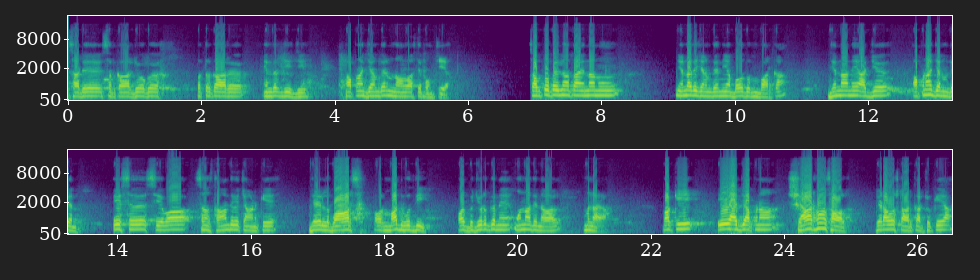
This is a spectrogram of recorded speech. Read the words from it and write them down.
ਸਾਡੇ ਸਤਿਕਾਰਯੋਗ ਪੱਤਰਕਾਰ ਇੰਦਰਜੀਤ ਜੀ ਆਪਣਾ ਜਨਮ ਦਿਨ ਮਨਾਉਣ ਵਾਸਤੇ ਪਹੁੰਚੇ ਆ। ਸਭ ਤੋਂ ਪਹਿਲਾਂ ਤਾਂ ਇਹਨਾਂ ਨੂੰ, ਇਹਨਾਂ ਦੇ ਜਨਮ ਦਿਨ ਦੀਆਂ ਬਹੁਤ ਮੁਬਾਰਕਾਂ, ਜਿਨ੍ਹਾਂ ਨੇ ਅੱਜ ਆਪਣਾ ਜਨਮ ਦਿਨ ਇਸ ਸੇਵਾ ਸੰਸਥਾਨ ਦੇ ਵਿੱਚ ਆਣ ਕੇ ਜਿਹੜੇ ਲਵਾਰਸ ਔਰ ਮੱਧਬੁੱਧੀ ਔਰ ਬਜ਼ੁਰਗ ਨੇ ਉਹਨਾਂ ਦੇ ਨਾਲ ਮਨਾਇਆ। ਬਾਕੀ ਇਹ ਅੱਜ ਆਪਣਾ 66ਵਾਂ ਸਾਲ ਜਿਹੜਾ ਉਹ ਸਟਾਰਟ ਕਰ ਚੁੱਕੇ ਆ।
